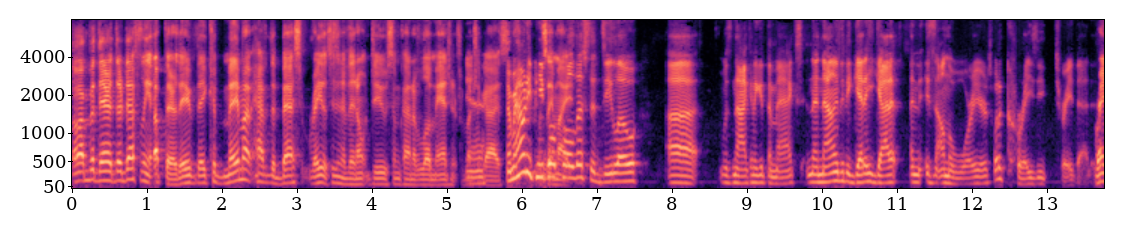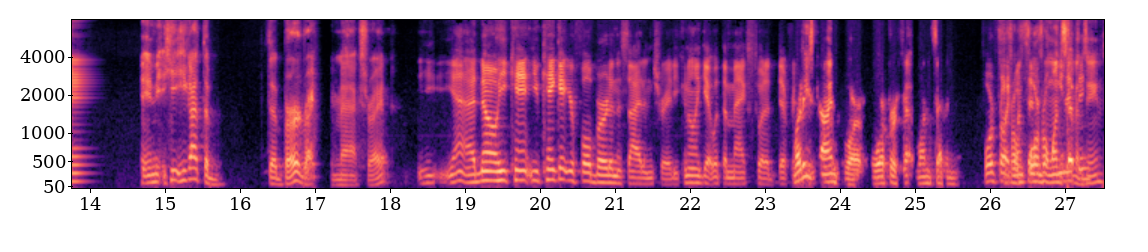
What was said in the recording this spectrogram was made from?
uh, but they're they're definitely up there. They they could they might have the best regular season if they don't do some kind of low management for a bunch yeah. of guys. Remember how many people told might. us that D'Lo uh, was not going to get the max, and then not only did he get it, he got it and is on the Warriors. What a crazy trade that is! Right, and he he got the the bird right max, right? He, yeah, no, he can't. You can't get your full bird in the side and trade. You can only get what the max. What a difference. What he signed for? Four for one seven. Four for like four for one seventeen.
